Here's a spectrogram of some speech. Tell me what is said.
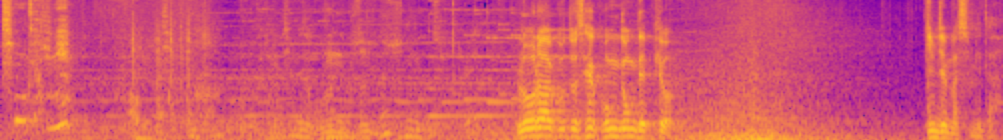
팀장님? 로라 구두 새 공동 대표 김재마 씨입니다.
